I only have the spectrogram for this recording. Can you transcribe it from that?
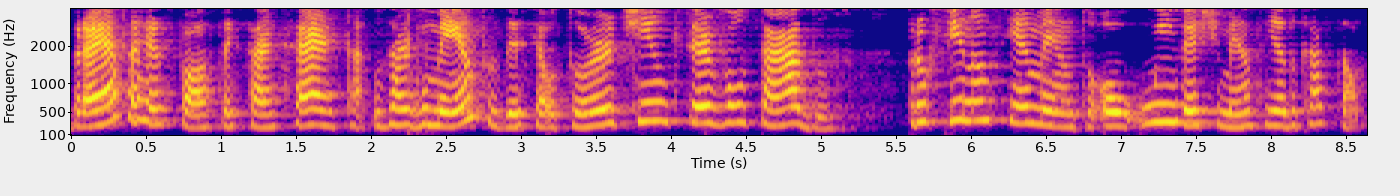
Para essa resposta estar certa, os argumentos desse autor tinham que ser voltados para o financiamento ou o investimento em educação,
